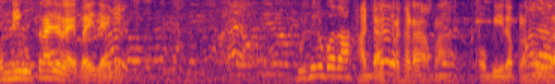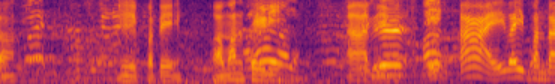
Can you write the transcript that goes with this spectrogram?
19 ਉਤਨਾ ਜੋ ਰਹਿ ਬਾਈ ਰਹਿ ਗਏ। ਕੁਝ ਨੂੰ ਪਤਾ? ਹਾਂ ਡਾਕਟਰ ਖੜਾ ਆਪਣਾ ਉਹ ਵੀਰ ਆਪਣਾ ਹੋਗਾ ਇਹ ਫਤਿਹ ਅਮਨ ਸੇੜੀ ਆ ਦੇਖ ਇਹ ਆ ਇਹ ਬਾਈ ਬੰਦਾ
